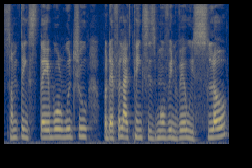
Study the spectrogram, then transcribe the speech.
something stable with you, but they feel like things is moving very slow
